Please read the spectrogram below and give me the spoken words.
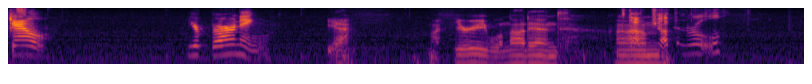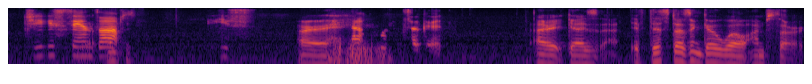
Gel, you're burning. Yeah. My fury will not end. Stop, Um, drop, and roll. G stands I'm up. just- He's all right. not looking so good. All right, guys. If this doesn't go well, I'm sorry.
